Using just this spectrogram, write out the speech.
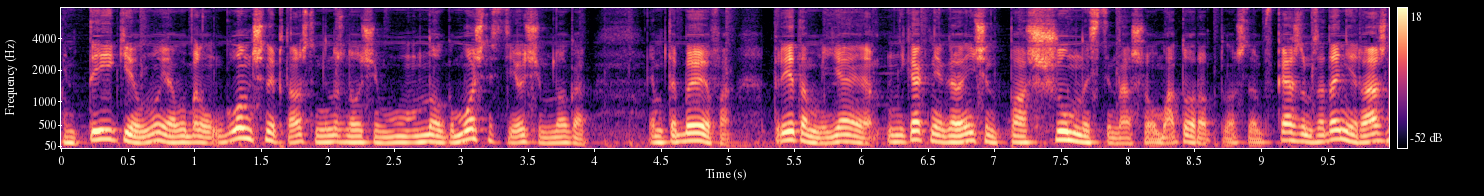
интейки, ну, я выбрал гоночные, потому что мне нужно очень много мощности и очень много МТБФ. -а. При этом я никак не ограничен по шумности нашего мотора, потому что в каждом задании раз,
